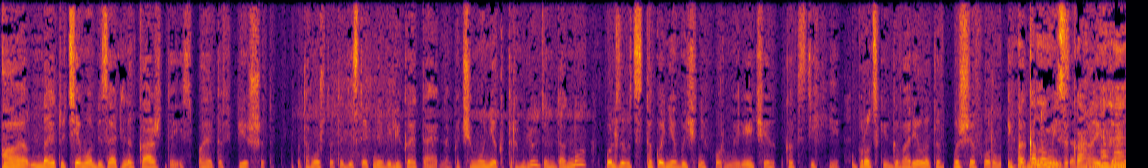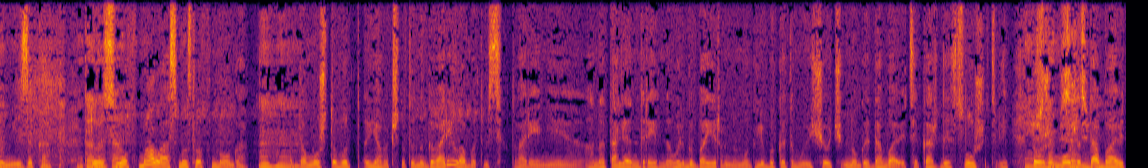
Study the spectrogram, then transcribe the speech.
а на эту тему обязательно каждый из поэтов пишет потому что это действительно великая тайна. Почему некоторым людям дано пользоваться такой необычной формой речи, как стихи. Бродский говорил, это высшая форма экономии, экономии языка. языка, экономии угу. языка. Да, То да, есть да. слов мало, а смыслов много. Угу. Потому что вот я вот что-то наговорила об этом стихотворении, а Наталья Андреевна, Ольга Баировна могли бы к этому еще очень многое добавить, и каждый из слушателей Конечно, тоже может добавить.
